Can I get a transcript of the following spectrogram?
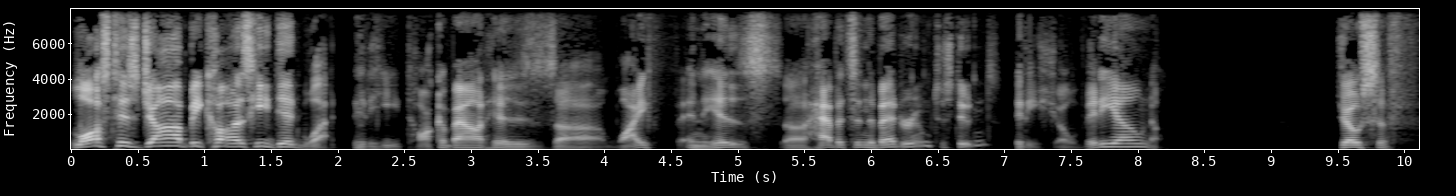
lost his job because he did what? Did he talk about his uh, wife and his uh, habits in the bedroom to students? Did he show video? No. Joseph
